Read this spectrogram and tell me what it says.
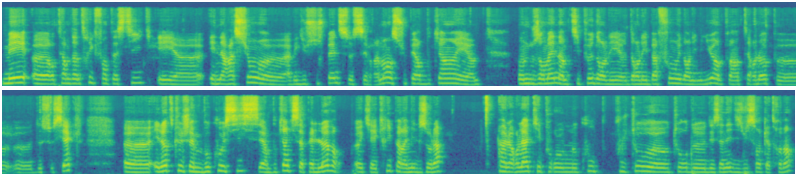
mais euh, en termes d'intrigue fantastique et, et narration avec du suspense, c'est vraiment un super bouquin et on nous emmène un petit peu dans les, bas-fonds et dans les milieux un peu interlopes euh, euh, de ce siècle. Euh, et l'autre que j'aime beaucoup aussi, c'est un bouquin qui s'appelle L'œuvre, qui est écrit par Émile Zola. Alors là, qui est pour le coup plutôt autour des années 1880.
